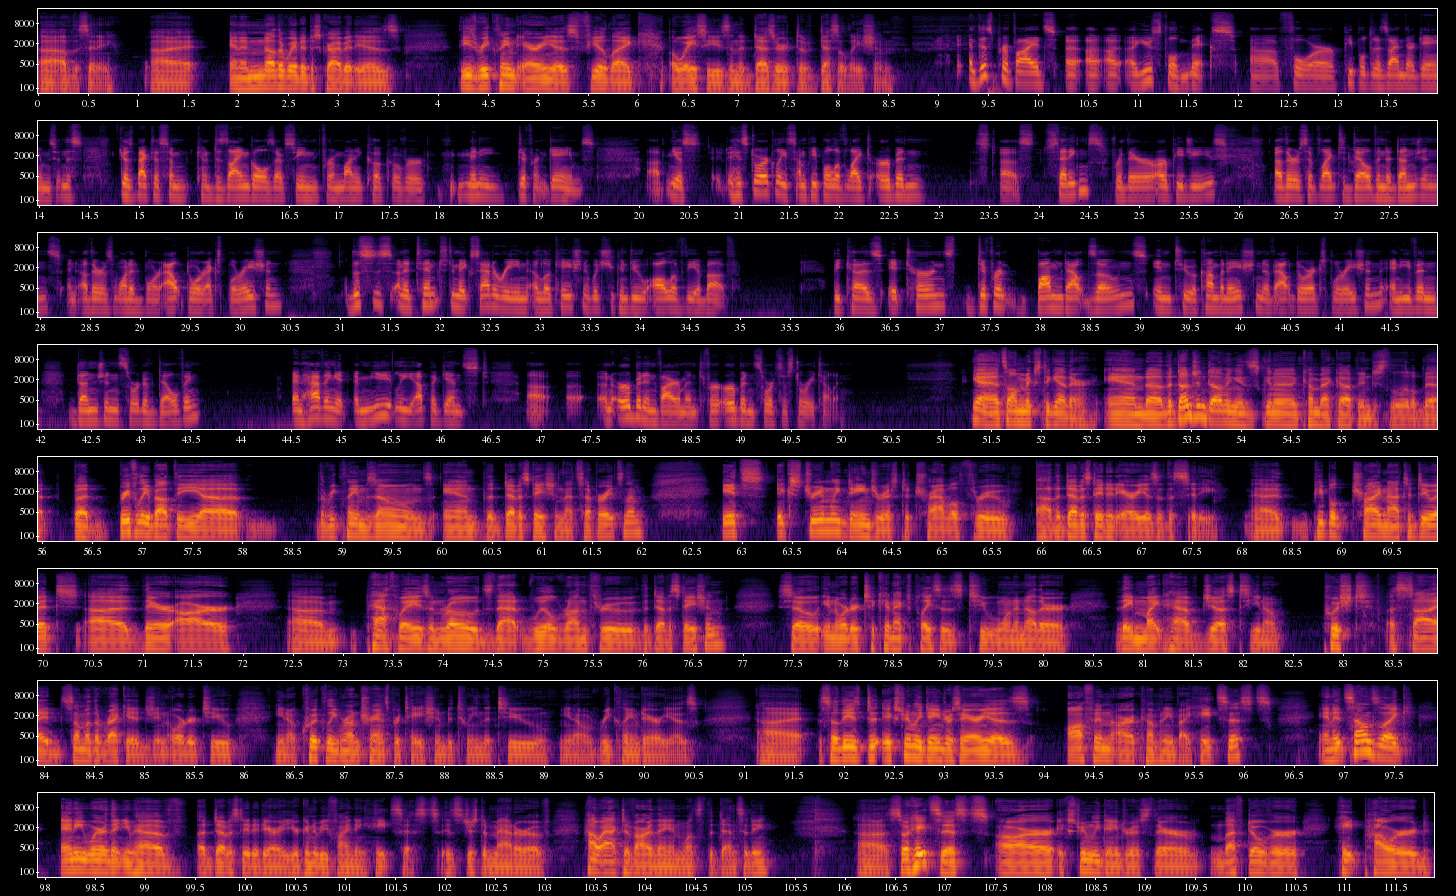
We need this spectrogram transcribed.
uh, of the city. Uh, and another way to describe it is these reclaimed areas feel like oases in a desert of desolation. And this provides a, a, a useful mix uh, for people to design their games. And this goes back to some kind of design goals I've seen from Monte Cook over many different games. Uh, you know, historically, some people have liked urban uh, settings for their RPGs. Others have liked to delve into dungeons, and others wanted more outdoor exploration. This is an attempt to make Satyrine a location in which you can do all of the above. Because it turns different bombed out zones into a combination of outdoor exploration and even dungeon sort of delving. And having it immediately up against uh, uh an urban environment for urban sorts of storytelling. Yeah, it's all mixed together. And uh, the dungeon delving is going to come back up in just a little bit. But briefly about the uh, the reclaimed zones and the devastation that separates them, it's extremely dangerous to travel through uh, the devastated areas of the city. Uh, people try not to do it. Uh, there are um, pathways and roads that will run through the devastation. So, in order to connect places to one another, they might have just, you know, pushed aside some of the wreckage in order to, you know, quickly run transportation between the two, you know, reclaimed areas. Uh, so these d- extremely dangerous areas often are accompanied by hate cysts, and it sounds like anywhere that you have a devastated area, you're going to be finding hate cysts. It's just a matter of how active are they and what's the density. Uh, so hate cysts are extremely dangerous. They're leftover hate powered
